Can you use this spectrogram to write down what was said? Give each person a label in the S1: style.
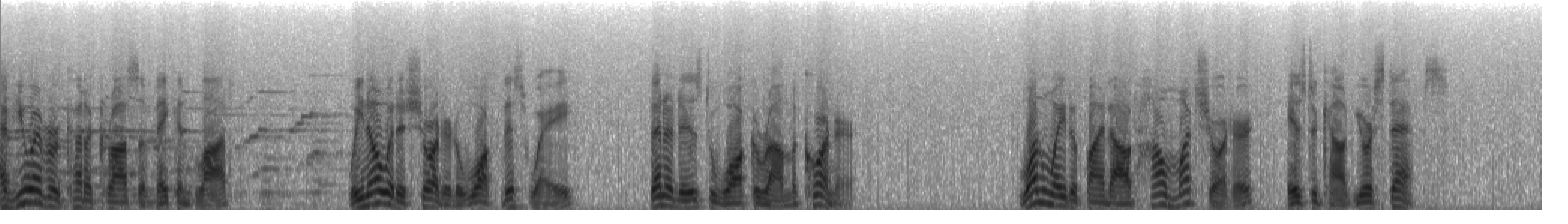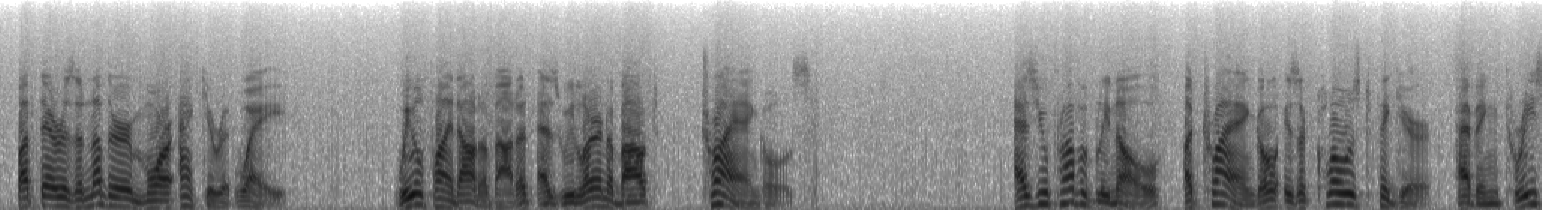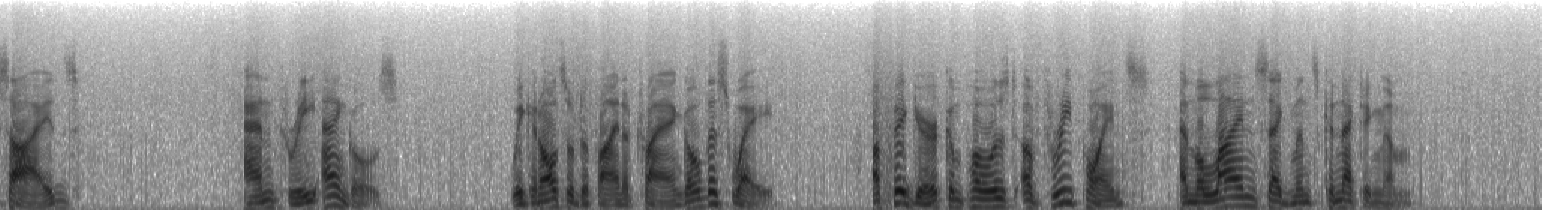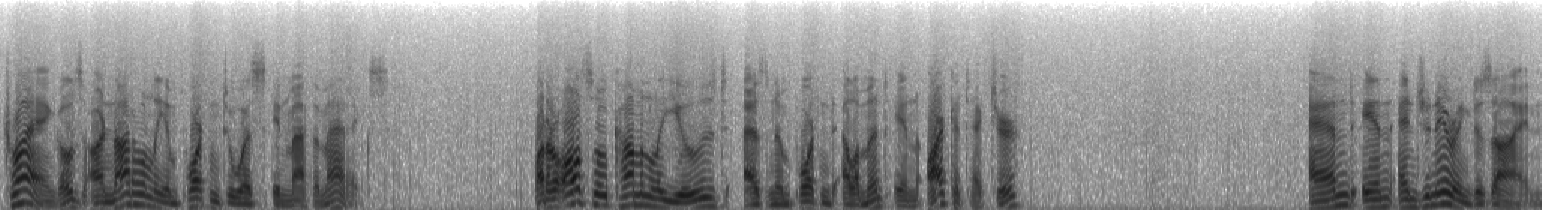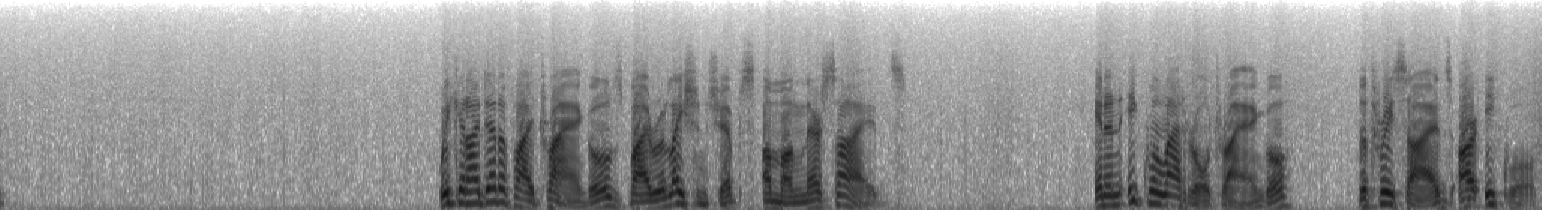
S1: Have you ever cut across a vacant lot? We know it is shorter to walk this way than it is to walk around the corner. One way to find out how much shorter is to count your steps. But there is another, more accurate way. We'll find out about it as we learn about triangles. As you probably know, a triangle is a closed figure having three sides and three angles. We can also define a triangle this way. A figure composed of three points and the line segments connecting them. Triangles are not only important to us in mathematics, but are also commonly used as an important element in architecture and in engineering design. We can identify triangles by relationships among their sides. In an equilateral triangle, the three sides are equal.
